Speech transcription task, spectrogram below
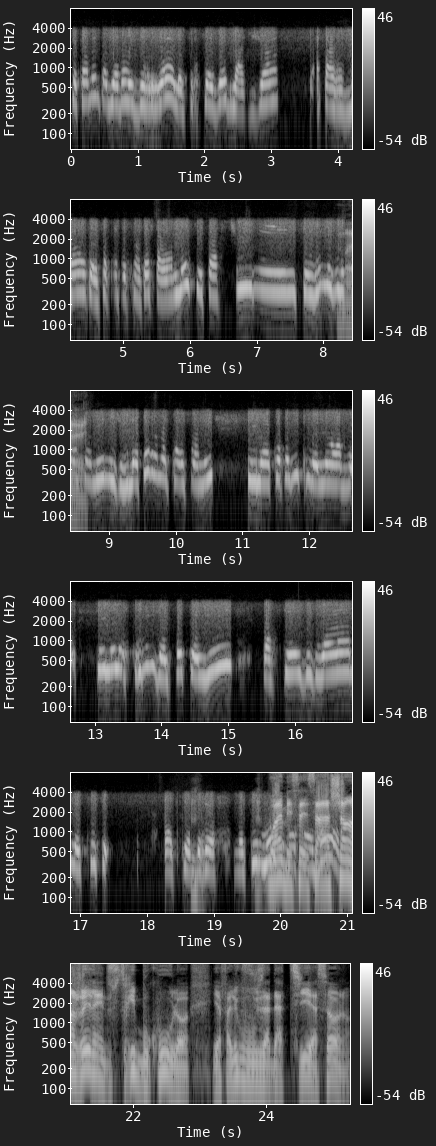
c'était quand même, y avait un droit, là, recevais de l'argent par vente, un certain pourcentage par an. Là, c'est par streaming, c'est oui, mais je l'ai Ouais. consommé, mais je voulais pas vraiment consommer. C'est la compagnie qui me l'a envoyé. Sais, là, le streaming, je le fais payer parce que je dis, ouais, mais tu sais, c'est... En tout cas, bref. Mais moi, Hmm. ouais, c'est mais c'est- ça a changé l'industrie beaucoup, là. Il a fallu que vous vous adaptiez à ça, là.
